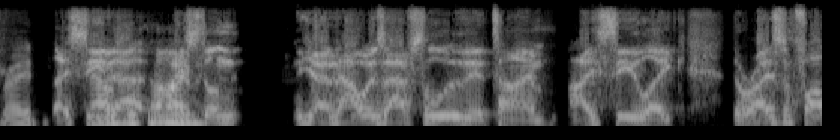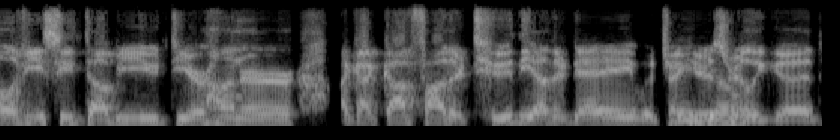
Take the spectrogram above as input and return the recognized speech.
Right. I see Now's the that. I still, yeah, now is absolutely the time. I see like the rise and fall of ECW, Deer Hunter. I got Godfather 2 the other day, which I There you hear is really good.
